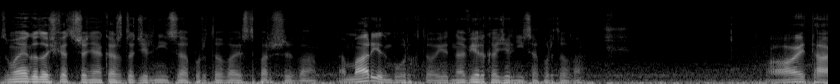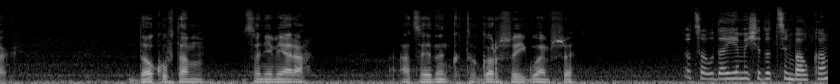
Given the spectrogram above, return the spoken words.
z mojego doświadczenia każda dzielnica portowa jest parszywa, a Marienburg to jedna wielka dzielnica portowa. Oj tak. Doków tam co niemiara. A co jeden to gorszy i głębszy. To co, udajemy się do cymbałka?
